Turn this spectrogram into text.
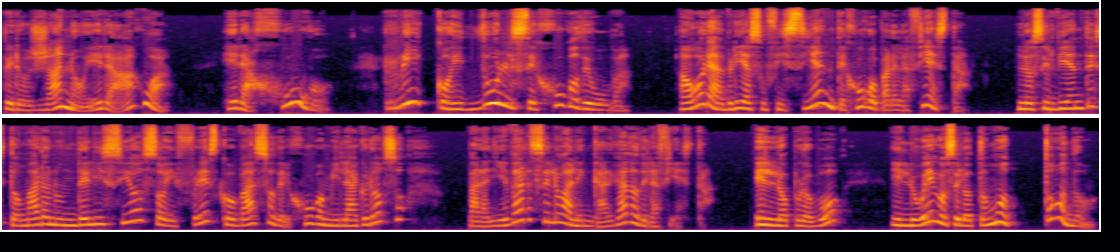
Pero ya no era agua, era jugo, rico y dulce jugo de uva. Ahora habría suficiente jugo para la fiesta. Los sirvientes tomaron un delicioso y fresco vaso del jugo milagroso para llevárselo al encargado de la fiesta. Él lo probó y luego se lo tomó todo.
